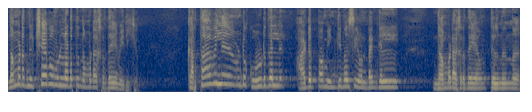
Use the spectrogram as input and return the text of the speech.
നമ്മുടെ നിക്ഷേപമുള്ളിടത്ത് നമ്മുടെ ഹൃദയം ഇരിക്കും. കർത്താവിനോട് കൂടുതൽ അടുപ്പം ഇന്റിമസി ഉണ്ടെങ്കിൽ നമ്മുടെ ഹൃദയത്തിൽ നിന്ന്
